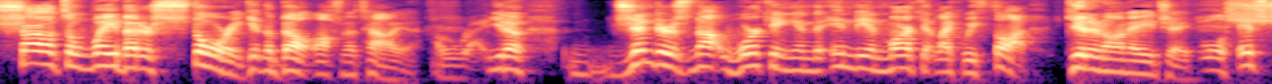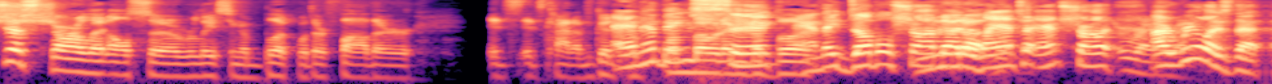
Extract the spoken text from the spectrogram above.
Charlotte's a way better story. Get the belt off Natalya. Right. You know, Jinder's not working in the Indian market like we thought. Get it on AJ. Well, it's just Charlotte also releasing a book with her father. It's it's kind of good and him being sick, the book. and they double shot No, no, Atlanta and Charlotte. Right, I right. realize that,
